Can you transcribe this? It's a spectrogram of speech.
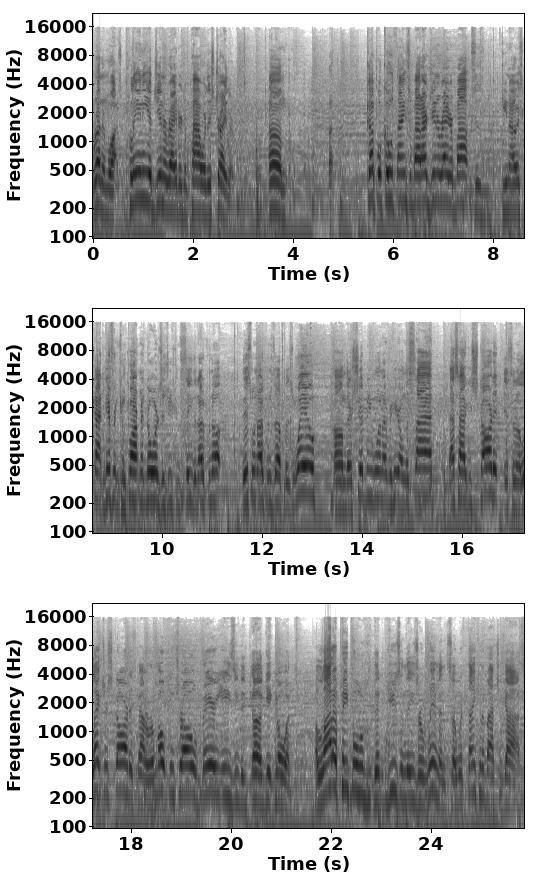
running watts. Plenty of generator to power this trailer. Um, a couple cool things about our generator box is, you know, it's got different compartment doors as you can see that open up. This one opens up as well. Um, there should be one over here on the side. That's how you start it. It's an electric start. It's got a remote control, very easy to uh, get going. A lot of people that using these are women, so we're thinking about you guys.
